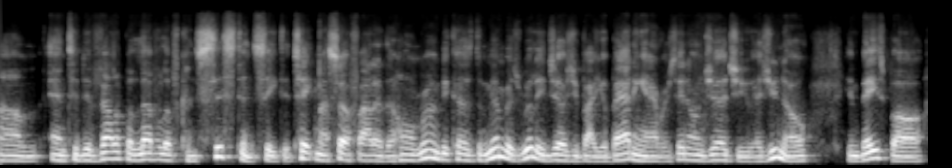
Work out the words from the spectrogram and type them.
um, and to develop a level of consistency to take myself out of the home run because the members really judge you by your batting average. They don't judge you, as you know, in baseball.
